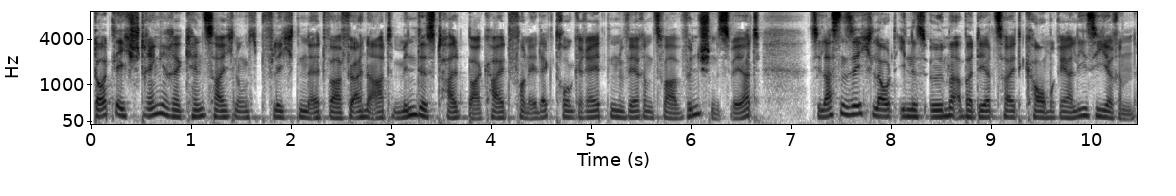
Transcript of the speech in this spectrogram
Deutlich strengere Kennzeichnungspflichten etwa für eine Art Mindesthaltbarkeit von Elektrogeräten wären zwar wünschenswert, Sie lassen sich laut Ines Oehme aber derzeit kaum realisieren.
